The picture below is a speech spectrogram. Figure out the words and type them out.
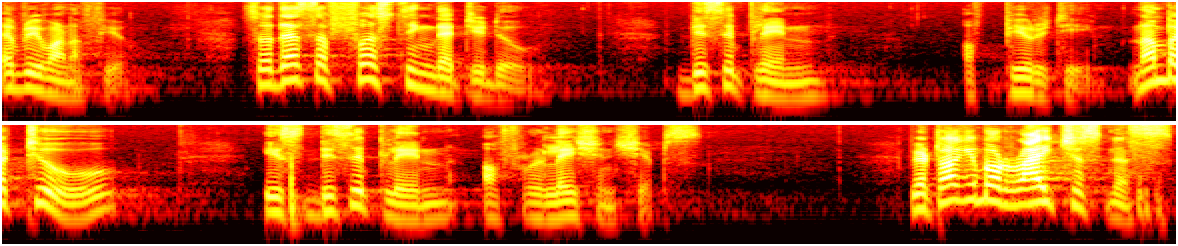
Every one of you. So that's the first thing that you do discipline of purity. Number two is discipline of relationships. We are talking about righteousness.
